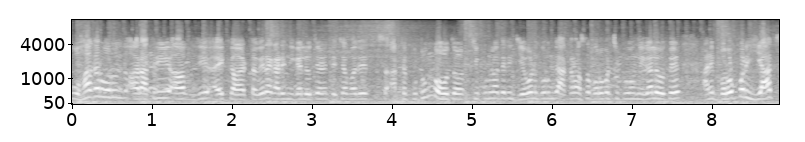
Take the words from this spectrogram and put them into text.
गुहागरवरून रात्री जी एक टवेरा गाडी निघाली होती आणि त्याच्यामध्ये आपलं अख्खं कुटुंब होतं. चिपळूणला त्यांनी जेवण करून ते अकरा वाजता बरोबर चिपळून निघाले होते. आणि बरोबर याच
